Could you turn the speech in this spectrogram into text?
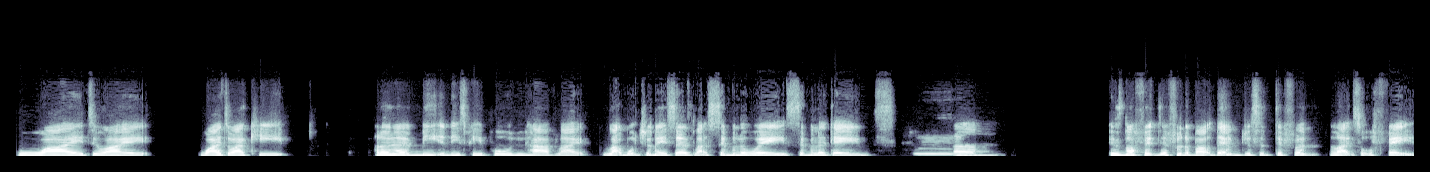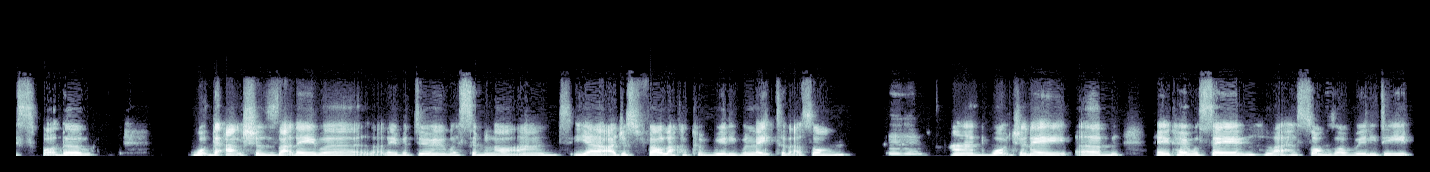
why do i why do i keep i don't know meeting these people who have like like what Jhené says like similar ways similar games. Mm. um there's nothing different about them just a different like sort of face. But the what the actions that they were that they were doing were similar. And yeah i just felt like i could really relate to that song. Mm-hmm. and what Jhené um Aiko was saying like her songs are really deep.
